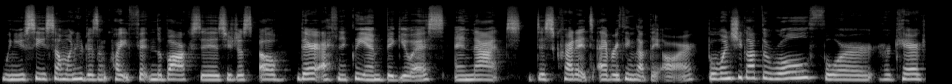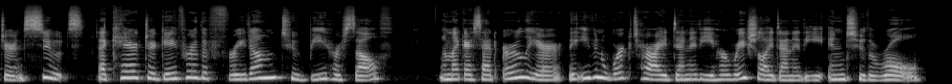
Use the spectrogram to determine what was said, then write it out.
When you see someone who doesn't quite fit in the boxes, you're just, oh, they're ethnically ambiguous, and that discredits everything that they are. But when she got the role for her character in Suits, that character gave her the freedom to be herself. And like I said earlier, they even worked her identity, her racial identity, into the role.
